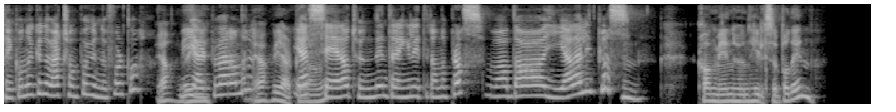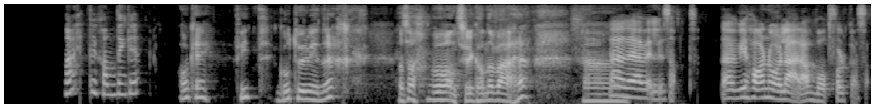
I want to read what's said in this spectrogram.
Tenk om det kunne vært sånn på hundefolk òg. Ja, vi, vi, hjelper hverandre. Ja, vi hjelper jeg hverandre. ser at hunden din trenger litt plass, da gir jeg deg litt plass. Mm. Kan min hund hilse på din? Nei, det kan det ikke. Ok, fint. God tur videre. Altså, hvor vanskelig kan det være? Uh, Nei, det er veldig sant. Vi har noe å lære av båtfolk, altså.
